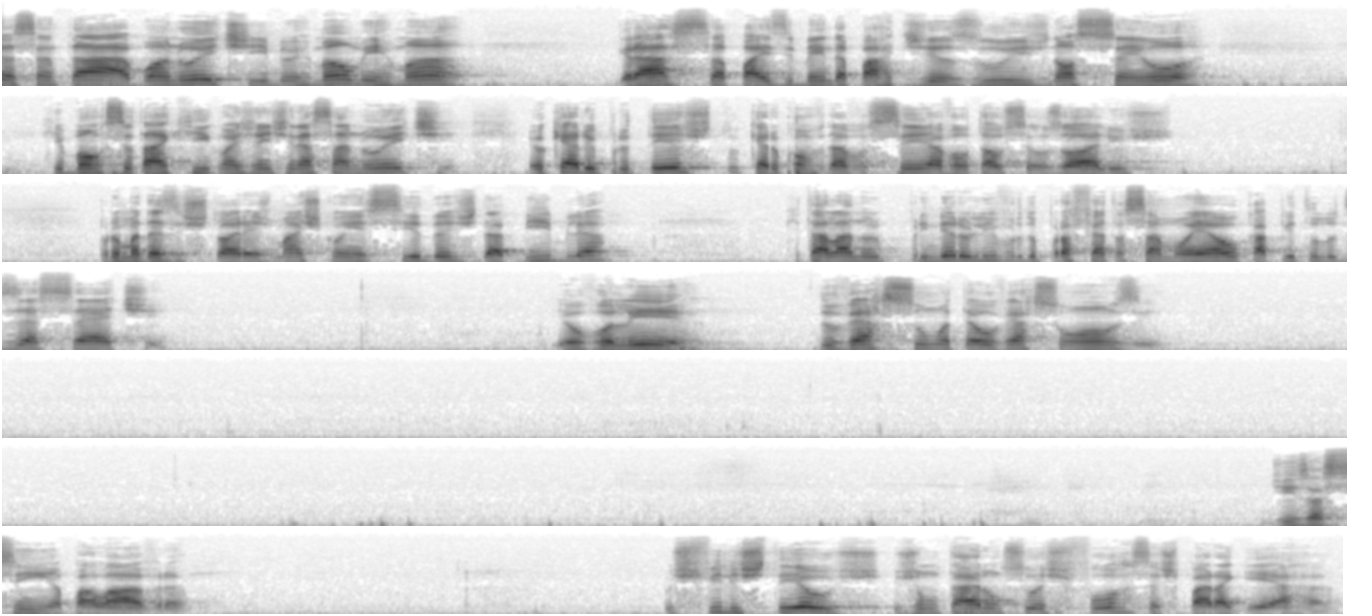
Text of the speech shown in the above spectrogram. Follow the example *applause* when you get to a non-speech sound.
se assentar. Boa noite, meu irmão, minha irmã. Graça, paz e bem da parte de Jesus, nosso Senhor. Que bom que você está aqui com a gente nessa noite. Eu quero ir para o texto, quero convidar você a voltar os seus olhos para uma das histórias mais conhecidas da Bíblia, que está lá no primeiro livro do profeta Samuel, capítulo 17. Eu vou ler do verso 1 até o verso 11. Diz assim a palavra: Os filisteus juntaram suas forças para a guerra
